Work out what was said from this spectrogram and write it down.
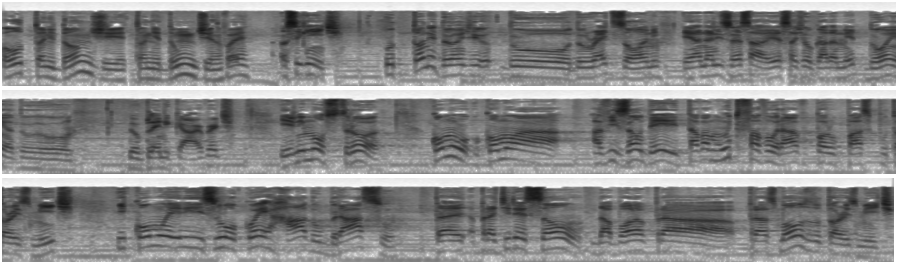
ou Tony Dungy, Tony Dungy, não foi? É o seguinte, o Tony Dungy do, do Red Zone ele analisou essa, essa jogada medonha do, do Blaine Garbage e ele mostrou como, como a, a visão dele estava muito favorável para o passe para o Torrey Smith e como ele deslocou errado o braço para a direção da bola para as mãos do Torrey Smith.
